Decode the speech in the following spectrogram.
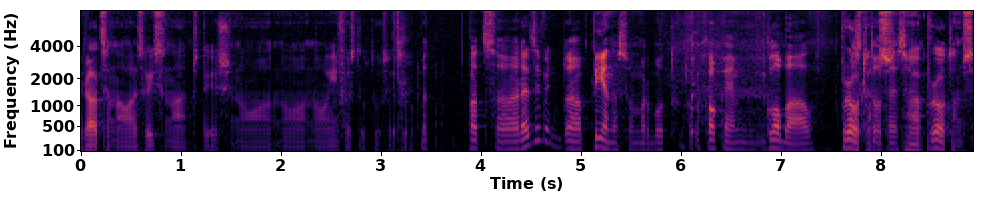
racionālais risinājums tieši no, no, no infrastruktūras viedokļa. Pats redzi pienesumu varbūt hokejam globāli. Protams, protams,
